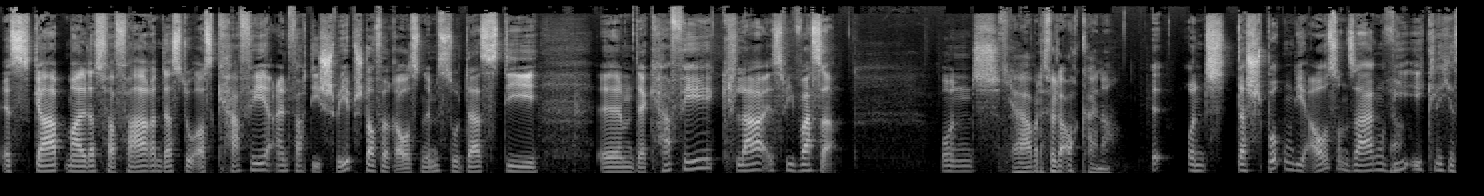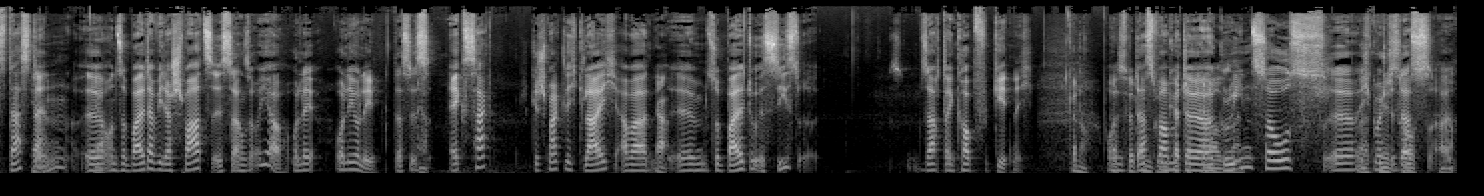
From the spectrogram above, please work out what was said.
Es gab mal das Verfahren, dass du aus Kaffee einfach die Schwebstoffe rausnimmst, sodass die, ähm, der Kaffee klar ist wie Wasser. Und Ja, aber das will da auch keiner. Und das spucken die aus und sagen, wie eklig ist das Ja. denn? Äh, Ja. Und sobald er wieder schwarz ist, sagen sie, oh ja, ole, ole, ole. Das ist exakt geschmacklich gleich, aber Ja. ähm, sobald du es siehst, sagt dein Kopf, geht nicht. Genau. Und wird das, war mit Ketchup der. Green Sauce. Äh, ich möchte das äh, ja.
